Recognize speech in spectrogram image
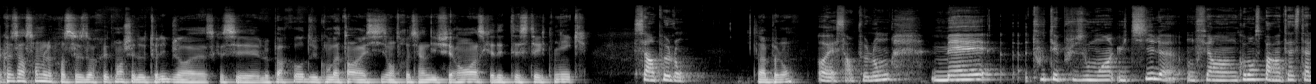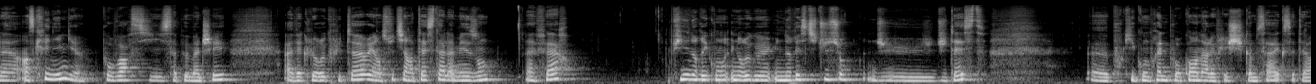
À quoi ça ressemble le processus de recrutement chez Doctolib est-ce que c'est le parcours du combattant avec six entretiens différents? Est-ce qu'il y a des tests techniques? C'est un peu long. C'est un peu long? Ouais, c'est un peu long, mais tout est plus ou moins utile. On fait on commence par un test à la, un screening pour voir si ça peut matcher avec le recruteur, et ensuite il y a un test à la maison à faire, puis une, une, une restitution du, du test euh, pour qu'ils comprennent pourquoi on a réfléchi comme ça, etc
